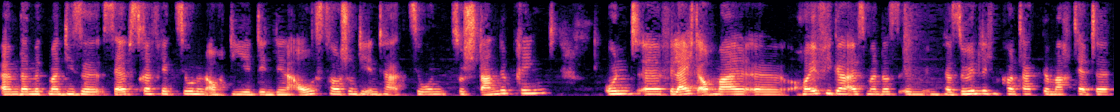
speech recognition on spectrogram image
ähm, damit man diese Selbstreflexion und auch die, den, den Austausch und die Interaktion zustande bringt. Und äh, vielleicht auch mal äh, häufiger, als man das im, im persönlichen Kontakt gemacht hätte,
